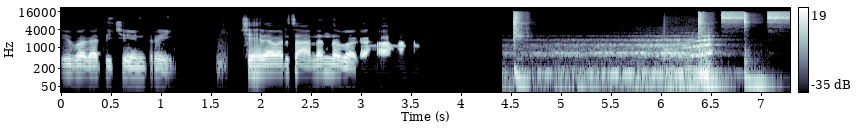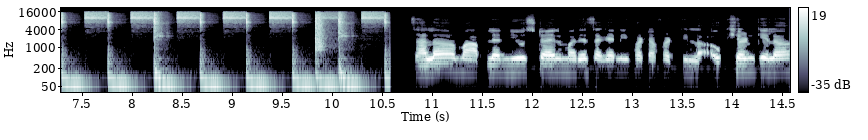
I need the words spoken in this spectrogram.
ही बघा तिची एंट्री चेहऱ्यावरचा आनंद बघा. हा हा हा. झालं मग आपल्या न्यू स्टाईलमध्ये सगळ्यांनी फटाफट तिला औक्षण केलं.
